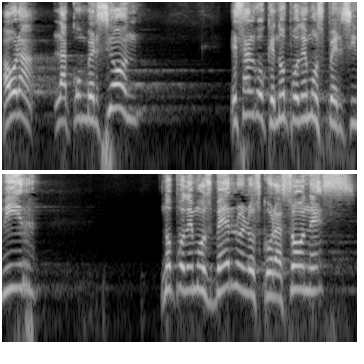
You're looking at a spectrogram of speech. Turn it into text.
Ahora, la conversión es algo que no podemos percibir, no podemos verlo en los corazones,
